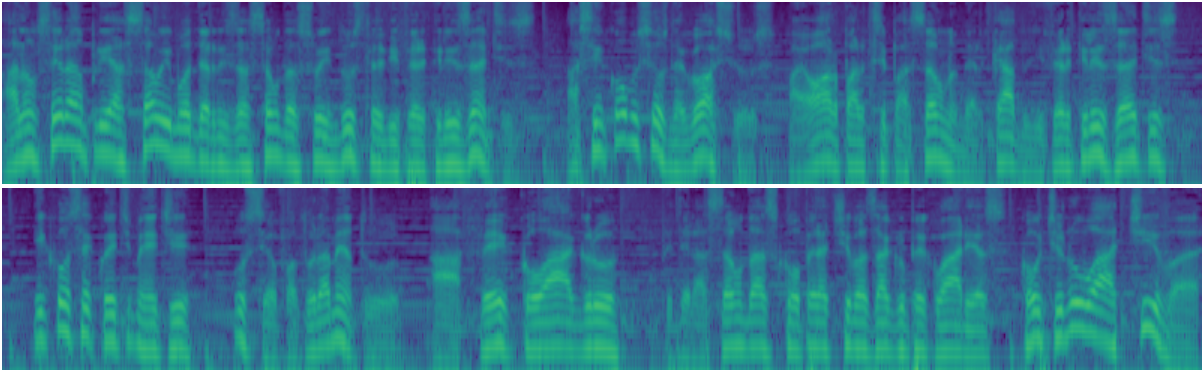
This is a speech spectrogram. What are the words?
a não ser a ampliação e modernização da sua indústria de fertilizantes, assim como seus negócios, maior participação no mercado de fertilizantes e, consequentemente, o seu faturamento. A FECOAGRO Federação das Cooperativas Agropecuárias continua ativa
